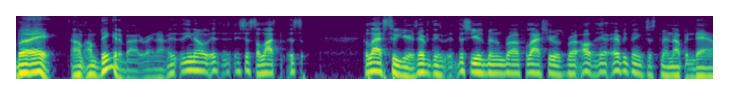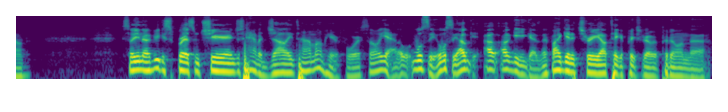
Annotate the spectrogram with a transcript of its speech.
But hey, I'm I'm thinking about it right now. It, you know, it's, it's just a lot. It's the last two years. Everything's this year's been rough. Last year was rough. All everything's just been up and down. So you know, if you can spread some cheer and just have a jolly time, I'm here for it. So yeah, we'll see. We'll see. I'll get. I'll, I'll get you guys. If I get a tree, I'll take a picture of it, put it on the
